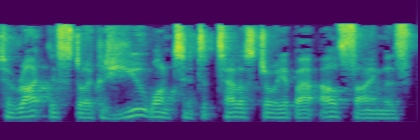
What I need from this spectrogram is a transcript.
to write this story because you wanted to tell a story about Alzheimer's,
